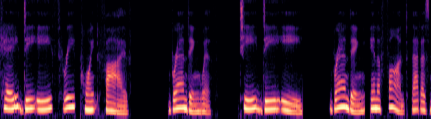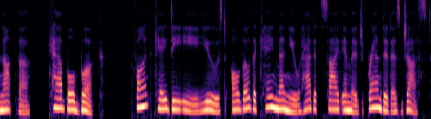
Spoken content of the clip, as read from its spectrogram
KDE 3.5 branding with TDE branding, in a font that is not the Kabel Book Font KDE used, although the K menu had its side image branded as just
